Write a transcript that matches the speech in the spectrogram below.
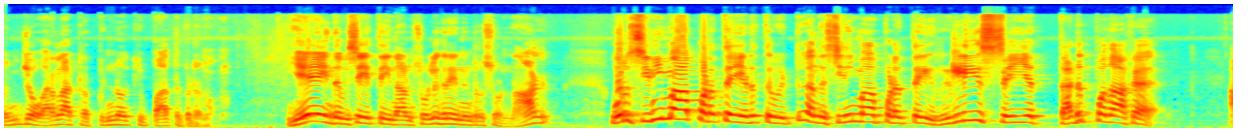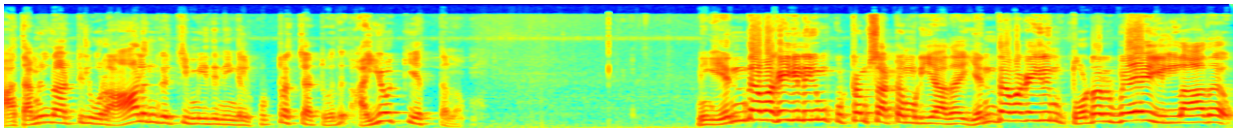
கொஞ்சம் வரலாற்றை பின்னோக்கி பார்த்துக்கிடணும். ஏன் இந்த விஷயத்தை நான் சொல்லுகிறேன் என்று சொன்னால் ஒரு சினிமா படத்தை எடுத்துவிட்டு அந்த சினிமா படத்தை ரிலீஸ் செய்ய தடுப்பதாக தமிழ்நாட்டில் ஒரு ஆளுங்கட்சி மீது நீங்கள் குற்றச்சாட்டுவது அயோக்கியத்தனம். நீங்கள் எந்த வகையிலையும் குற்றம் சாட்ட முடியாத எந்த வகையிலும் தொடர்பே இல்லாத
